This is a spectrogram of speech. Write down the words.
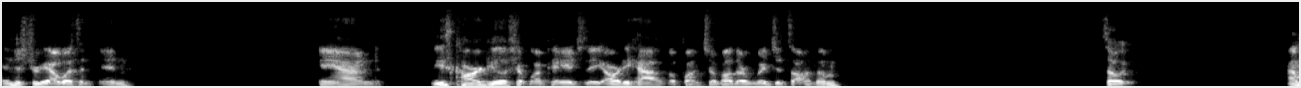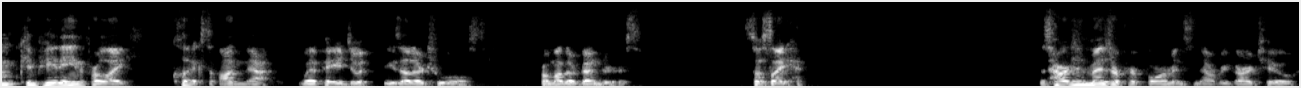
industry I wasn't in. And these car dealership webpage, they already have a bunch of other widgets on them. So I'm competing for like clicks on that webpage with these other tools from other vendors. So it's like it's hard to measure performance in that regard too.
